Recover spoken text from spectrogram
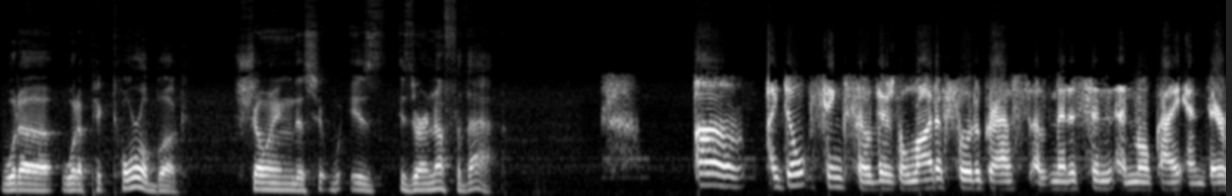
would a would a pictorial book showing this is is there enough for that? Um, I don't think so. There's a lot of photographs of Medicine and Mokai and their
